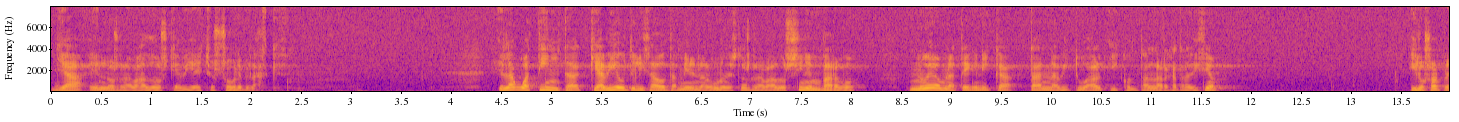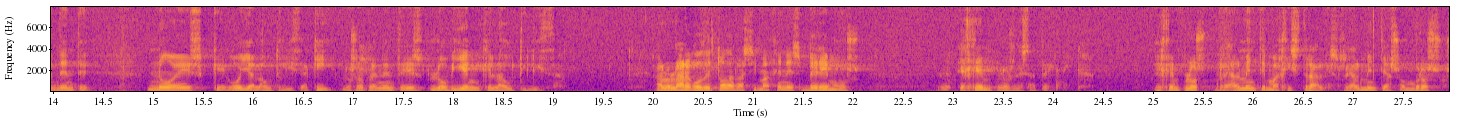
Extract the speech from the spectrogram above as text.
ya en los grabados que había hecho sobre Velázquez. El agua tinta, que había utilizado también en alguno de estos grabados, sin embargo, no era una técnica tan habitual y con tan larga tradición. Y lo sorprendente no es que Goya la utilice aquí, lo sorprendente es lo bien que la utiliza. A lo largo de todas las imágenes veremos eh, ejemplos de esa técnica, ejemplos realmente magistrales, realmente asombrosos.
